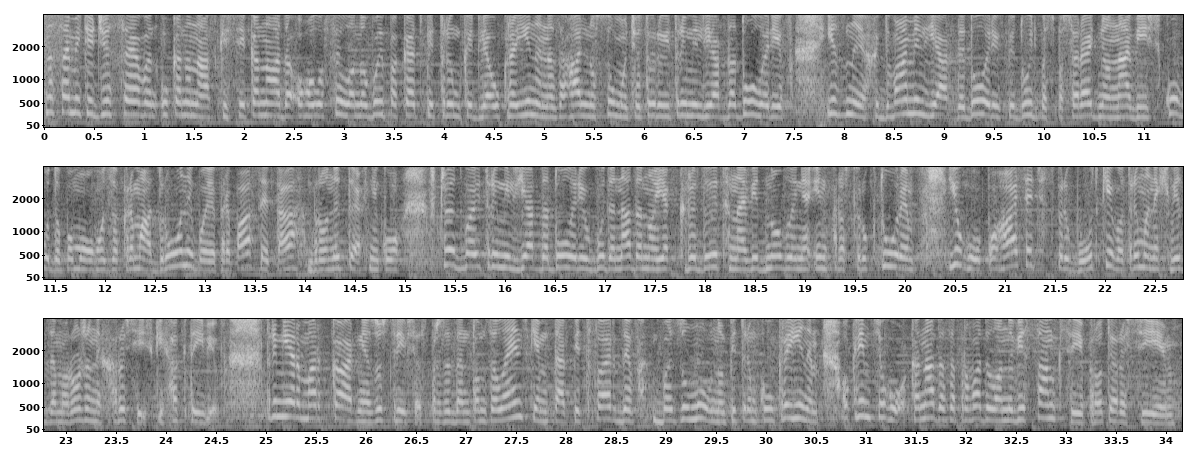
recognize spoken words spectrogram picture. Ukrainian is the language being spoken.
На саміті G7 у Кананаскісі Канада оголосила новий пакет підтримки для України на загальну суму 4,3 мільярда доларів. Із них 2 мільярди доларів підуть безпосередньо на військову допомогу, зокрема дрони, боєприпаси та бронетехніку. Ще 2,3 мільярда доларів буде надано як кредит на відновлення інфраструктури. Його погасять з прибутків, отриманих від заморожених російських активів. Прем'єр Марк Карні зустрівся з президентом Зеленським та підтвердив безумовну підтримку України. Окрім цього, Канада запровадила нові санкції проти Росії.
